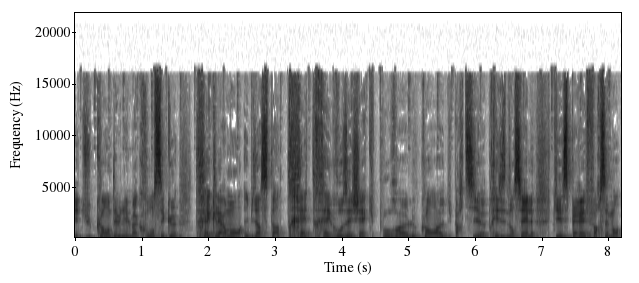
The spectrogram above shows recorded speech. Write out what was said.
et du camp d'Emmanuel Macron, c'est que très clairement, eh bien, c'est un très très gros échec pour euh, le camp du parti présidentiel qui espérait forcément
